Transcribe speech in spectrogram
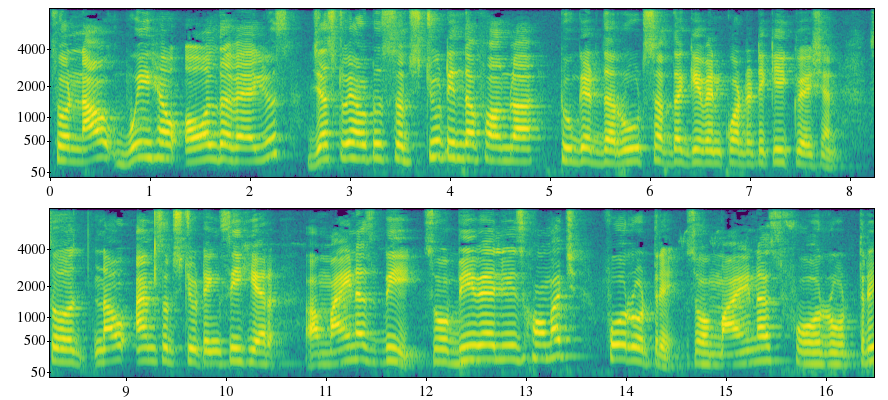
so now we have all the values. Just we have to substitute in the formula to get the roots of the given quadratic equation. So now I am substituting see here a minus b. So b value is how much? 4 root 3 so minus 4 root 3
